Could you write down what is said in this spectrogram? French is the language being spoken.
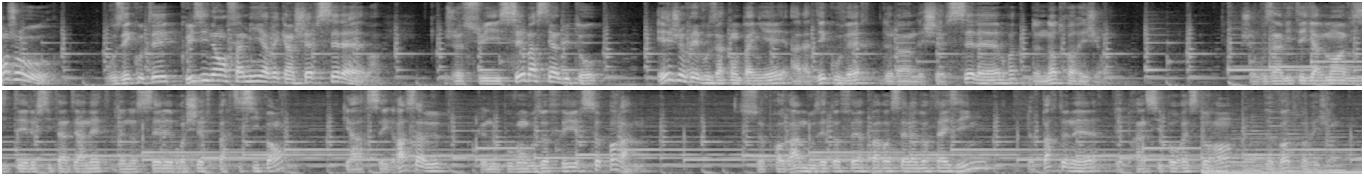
Bonjour, vous écoutez Cuisiner en famille avec un chef célèbre. Je suis Sébastien Dutot et je vais vous accompagner à la découverte de l'un des chefs célèbres de notre région. Je vous invite également à visiter le site internet de nos célèbres chefs participants, car c'est grâce à eux que nous pouvons vous offrir ce programme. Ce programme vous est offert par Russell Advertising, le partenaire des principaux restaurants de votre région.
